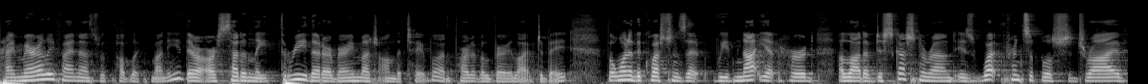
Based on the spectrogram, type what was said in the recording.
primarily financed with public money, there are suddenly three that are very much on the table and part of a very live debate. But one of the questions that we've not yet heard a lot of discussion around is what principles should drive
